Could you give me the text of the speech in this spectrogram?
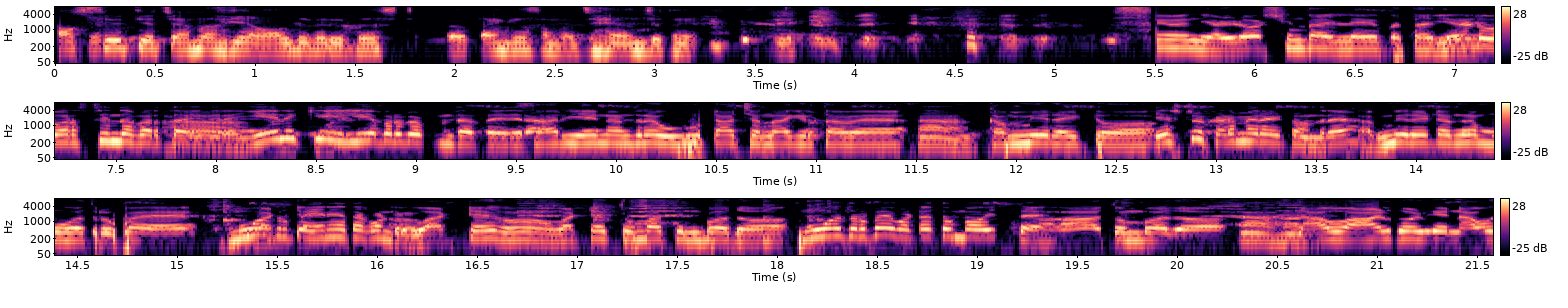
talks with you ಚಾನಲ್ಗೆ all the very best thank you so much Anjane. ಒಂದ್ ಎರಡು ವರ್ಷದಿಂದ ಇಲ್ಲೇ ಬರ್ತಾ ಎರಡು ವರ್ಷದಿಂದ ಬರ್ತಾ ಇದ್ದೀರಾ? ಏನಕ್ಕೆ ಇಲ್ಲಿಗೆ ಬರ್ಬೇಕು ಅಂತ ಹೇಳ್ತಾ ಇದ್ದೀರಾ? ಸರ್ ಏನಂದ್ರೆ ಊಟ ಚೆನ್ನಾಗಿರ್ತವೆ ಹಾ. ಕಮ್ಮಿ ರೈಟು ಎಷ್ಟು ಕಡಿಮೆ ರೇಟ್ ಅಂದ್ರೆ? ಕಮ್ಮಿ ರೇಟ್ ಅಂದ್ರೆ ಮೂವತ್ ರೂಪಾಯಿ. ಮೂವತ್ತು ರೂಪಾಯಿ ಏನೇ ತಗೊಂಡ್ರು? ಹೊಟ್ಟೆ ಹ್ಮ್, ಹೊಟ್ಟೆ ತುಂಬಾ ತಿನ್ಬೋದು. ಮೂವತ್ತು ರೂಪಾಯಿ ಹೊಟ್ಟೆ ತುಂಬಾ ಹೋಯ್ತೆ? ಆ ತುಂಬೋದು ಹಾ, ಹಾ. ನಾವು ಆಳ್ಗಳ್ಗೆ ನಾವು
